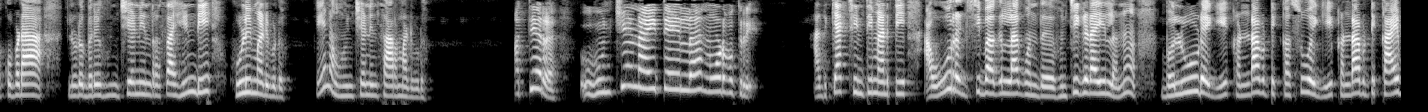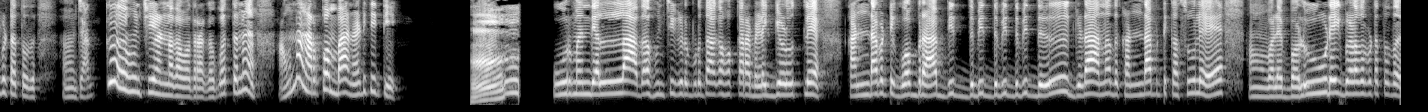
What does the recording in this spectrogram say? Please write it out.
ಹಾಕೋಬೇಡ ಇಲ್ಲೋಡು, ಬರೀ ಹುಂಚೆ ರಸ ಹಿಂಡಿ ಹುಳಿ ಮಾಡಿಬಿಡು. ಏನು ಹುಂಚೆ ಸಾರು ಮಾಡಿಬಿಡು. ಅತ್ತಿಯರ, ಹುಂಚೆ ಹಣ್ಣು ಐತೆ ಇಲ್ಲ ನೋಡ್ಬೇಕ್ರಿ. ಅದಕ್ಕೆ ಚಿಂತೆ ಮಾಡ್ತಿ? ಆ ಊರ ಅಗಸಿ ಬಾಗಲಾಗ ಒಂದು ಹುಂಚಿ ಗಿಡ ಇಲ್ಲನು, ಬಲೂಡಾಗಿ, ಕಂಡಾಬಿಟ್ಟಿ ಕಸುವಾಗಿ, ಕಂಡಾಬಿಟ್ಟಿ ಕಾಯಿ ಬಿಟ್ಟತದ ಜಗ್ಗ ಹುಂಚಿ ಹಣ್ಣದಾವ ಅದ್ರಾಗ, ಗೊತ್ತನ? ಅವನ್ನ ಹರ್ಕೊಂಬಾ ನಡಿತೈತಿ. ಊರ್ ಮಂದಿ ಎಲ್ಲ ಅದ ಹುಂಚಿ ಗಿಡ ಬಿಡ್ದಾಗ ಹೊಕ್ಕಾರ ಬೆಳಗ್ಗೆ ಹೇಳುತ್ತಲೆ ಕಂಡಾಬಿಟ್ಟಿ ಗೊಬ್ಬರ ಬಿದ್ದು ಬಿದ್ದು ಬಿದ್ದು ಬಿದ್ದು ಗಿಡ ಅನ್ನೋದು ಕಂಡಾಬಿಟ್ಟಿ ಕಸೂಲೆ ಒಳ್ಳೆ ಬಲೂಡಾಗಿ ಬೆಳೆದು ಬಿಟ್ಟತದ.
